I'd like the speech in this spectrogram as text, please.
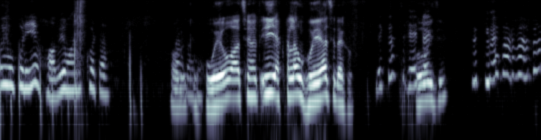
ওই উপরে হবে অনেক কটা। হয়েও আছে হয়তো এই একটা লাউ হয়ে আছে দেখো। দেখতে পাচ্ছ? ওই যে। কীভাবে পারব এখন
